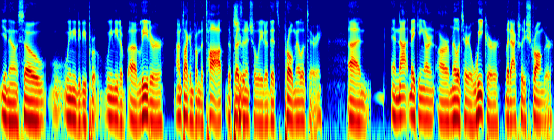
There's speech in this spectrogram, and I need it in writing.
You know, so we need to be pro- we need a, a leader. I'm talking from the top, the presidential leader that's pro-military, and and not making our our military weaker, but actually stronger.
